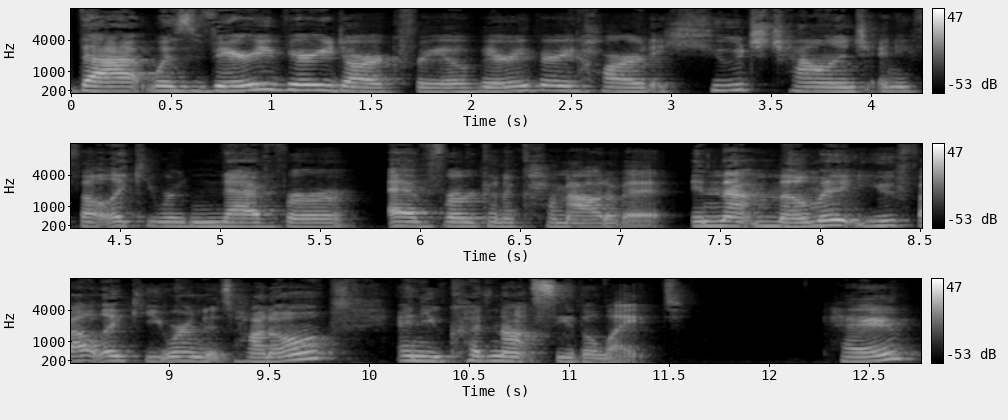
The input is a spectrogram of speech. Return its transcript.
that was very, very dark for you, very, very hard, a huge challenge, and you felt like you were never, ever going to come out of it. In that moment, you felt like you were in a tunnel and you could not see the light. Okay?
